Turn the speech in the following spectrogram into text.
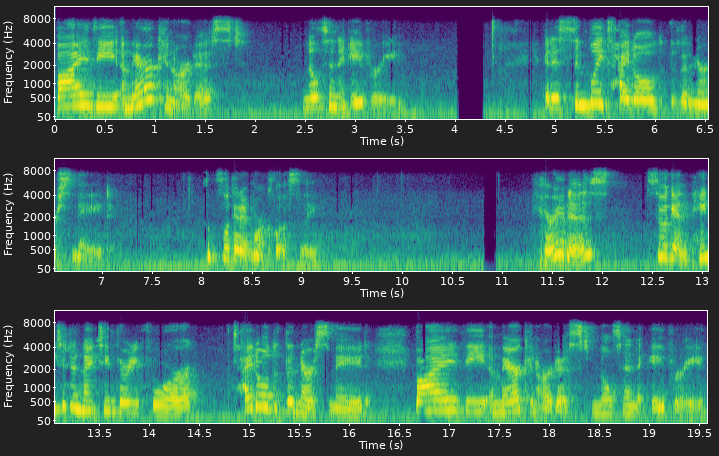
by the American artist Milton Avery. It is simply titled The Nursemaid. Let's look at it more closely. Here it is. So again, painted in 1934, titled The Nursemaid by the American artist Milton Avery.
